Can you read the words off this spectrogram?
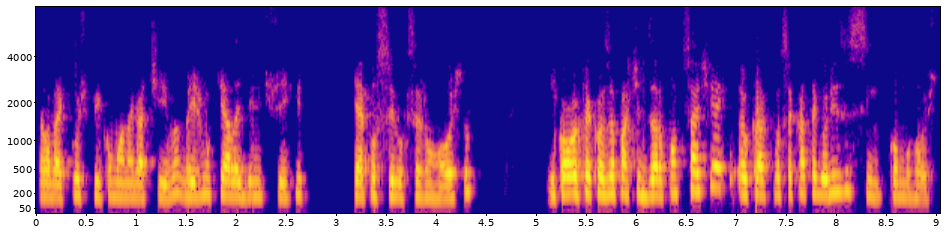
Então ela vai cuspir como uma negativa, mesmo que ela identifique que é possível que seja um rosto. E qualquer coisa a partir de 0.7, eu quero que você categorize sim como rosto.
